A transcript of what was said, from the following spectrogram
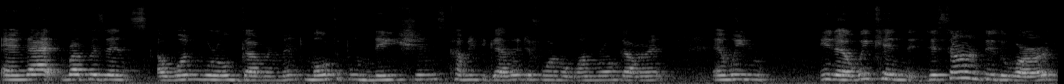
and that represents a one world government, multiple nations coming together to form a one world government, and we, you know, we can discern through the word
